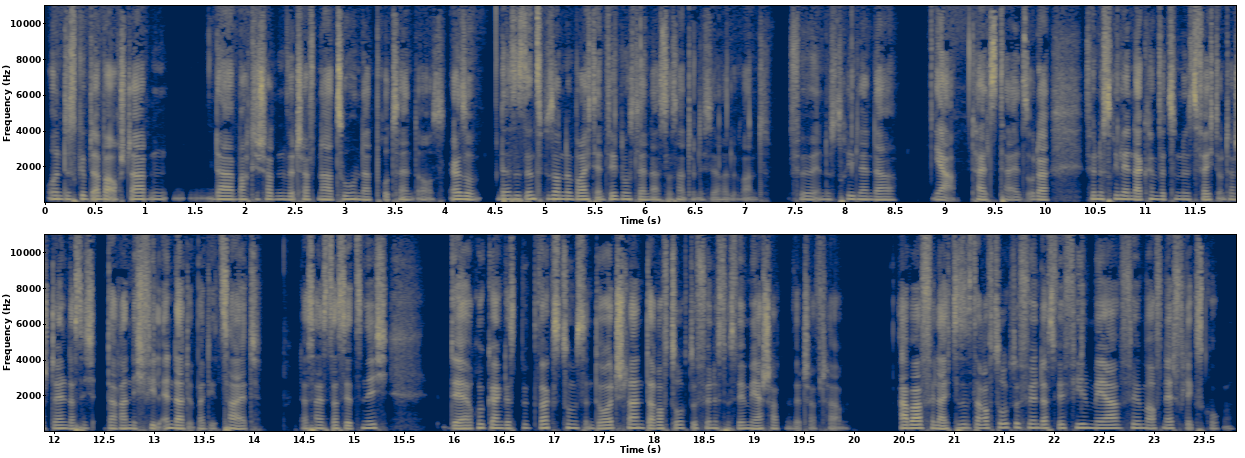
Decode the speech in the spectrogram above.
Und es gibt aber auch Staaten, da macht die Schattenwirtschaft nahezu 100 Prozent aus. Also das ist insbesondere im Bereich der Entwicklungsländer ist das natürlich sehr relevant. Für Industrieländer ja, teils, teils. Oder für Industrieländer können wir zumindest vielleicht unterstellen, dass sich daran nicht viel ändert über die Zeit. Das heißt, dass jetzt nicht der Rückgang des BIP-Wachstums in Deutschland darauf zurückzuführen ist, dass wir mehr Schattenwirtschaft haben. Aber vielleicht ist es darauf zurückzuführen, dass wir viel mehr Filme auf Netflix gucken.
